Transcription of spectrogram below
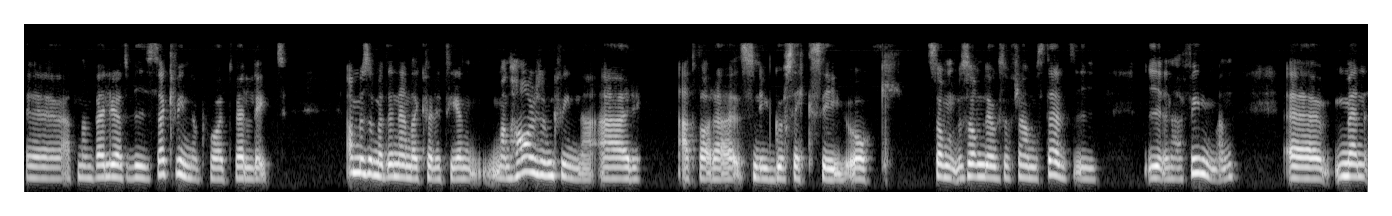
Eh, att man väljer att visa kvinnor på ett väldigt, ja men som att den enda kvaliteten man har som kvinna är att vara snygg och sexig och som, som det också framställs i, i den här filmen. Eh, men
